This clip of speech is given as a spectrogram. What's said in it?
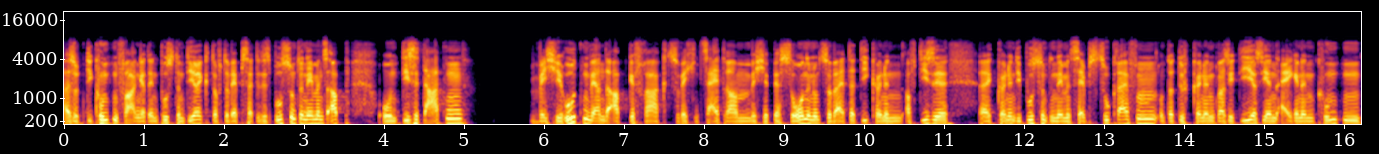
also die Kunden fragen ja den Bus dann direkt auf der Webseite des Busunternehmens ab. Und diese Daten welche Routen werden da abgefragt, zu welchem Zeitraum, welche Personen und so weiter, die können auf diese, äh, können die Busunternehmen selbst zugreifen und dadurch können quasi die aus ihren eigenen Kunden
